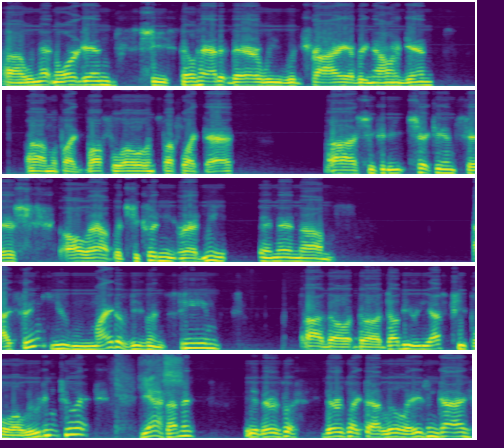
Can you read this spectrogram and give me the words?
Uh, we met in Oregon. She still had it there. We would try every now and again um, with like buffalo and stuff like that. Uh, she could eat chicken, fish, all that, but she couldn't eat red meat. And then um, I think you might have even seen uh, the the WEF people alluding to it. Yes. It? Yeah, there's a there's like that little Asian guy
